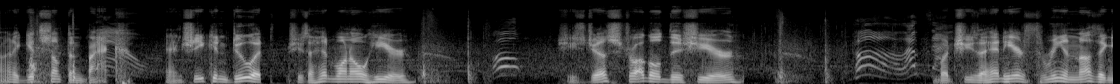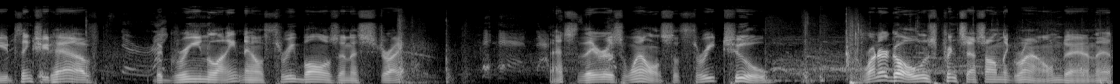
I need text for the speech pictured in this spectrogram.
try to get something back. And she can do it. She's ahead 1-0 here. She's just struggled this year, but she's ahead here 3 and nothing. You'd think she'd have the green light. Now three balls and a strike. That's there as well. So 3-2. Runner goes, Princess on the ground, and that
